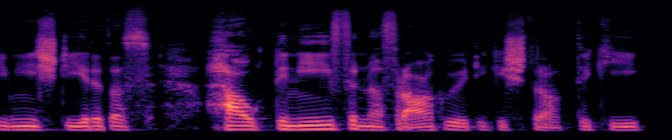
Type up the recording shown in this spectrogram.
investieren das halte ich für eine fragwürdige Strategie.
